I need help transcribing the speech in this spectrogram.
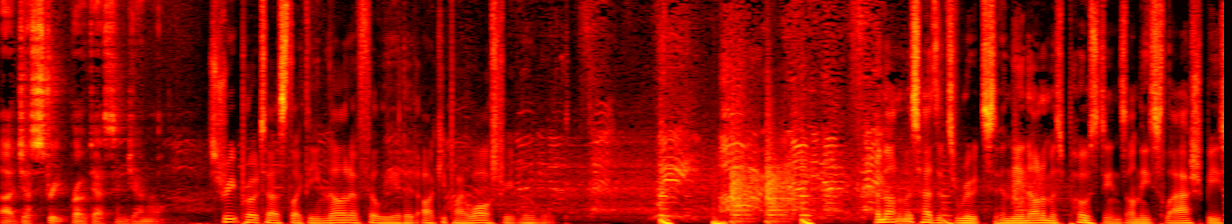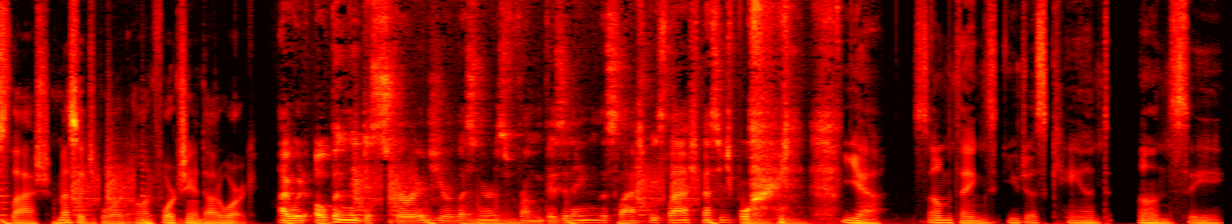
uh, just street protests in general. Street protests like the non affiliated Occupy Wall Street movement. Anonymous has its roots in the anonymous postings on the slash b slash message board on 4chan.org. I would openly discourage your listeners from visiting the slash b slash message board. Yeah, some things you just can't unsee.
